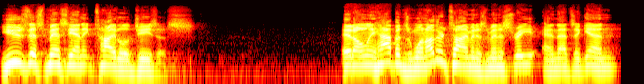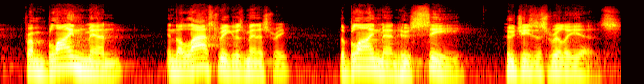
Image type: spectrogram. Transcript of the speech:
used this messianic title of Jesus. It only happens one other time in his ministry, and that's again from blind men in the last week of his ministry, the blind men who see who Jesus really is.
